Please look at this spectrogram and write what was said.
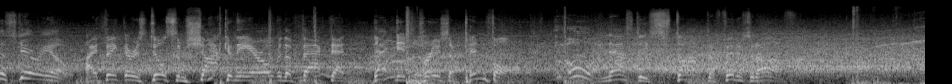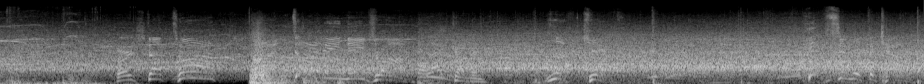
Mysterio. I think there is still some shock in the air over the fact that that didn't produce a pinfall. Oh, a nasty stop to finish it off. Perched up top. A diving knee drop. Oh, coming. Left kick. Hits him with the counter.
